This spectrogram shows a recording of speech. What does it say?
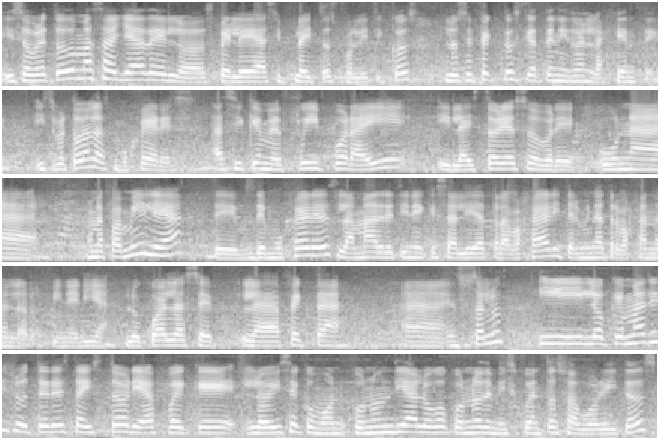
y sobre todo más allá de las peleas y pleitos políticos, los efectos que ha tenido en la gente y sobre todo en las mujeres. Así que me fui por ahí y la historia sobre una, una familia de, de, mujeres, la madre tiene que salir a trabajar y termina trabajando en la refinería, lo cual hace, la afecta uh, en su salud. Y lo que más disfruté de esta historia fue que lo hice como con un diálogo con uno de mis cuentos favoritos.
